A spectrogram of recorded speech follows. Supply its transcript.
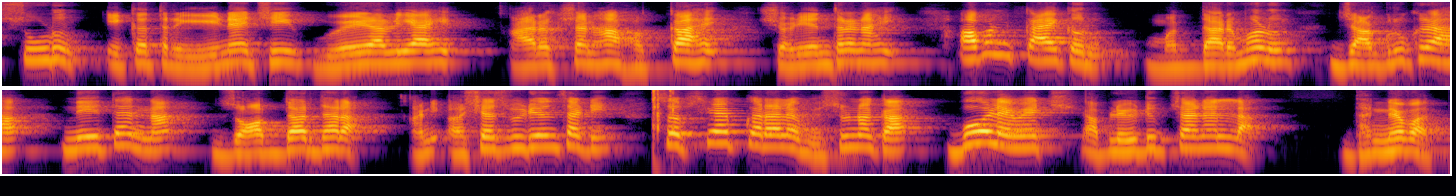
सोडून एकत्र येण्याची वेळ आली आहे. आरक्षण हा हक्क आहे षडयंत्र नाही. आपण काय करू? मतदार म्हणून जागरूक राहा नेत्यांना जबाबदार धरा आणि अशाच व्हिडिओसाठी सबस्क्राईब करायला विसरू नका. बोल एम एच आपल्या युट्यूब चॅनलला धन्यवाद.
